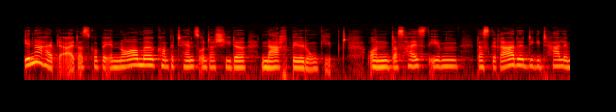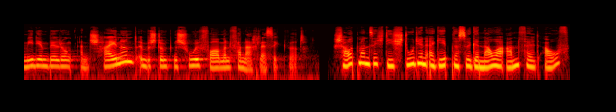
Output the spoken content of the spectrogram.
innerhalb der Altersgruppe enorme Kompetenzunterschiede nach Bildung gibt. Und das heißt eben, dass gerade digitale Medienbildung anscheinend in bestimmten Schulformen vernachlässigt wird. Schaut man sich die Studienergebnisse genauer an, fällt auf,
